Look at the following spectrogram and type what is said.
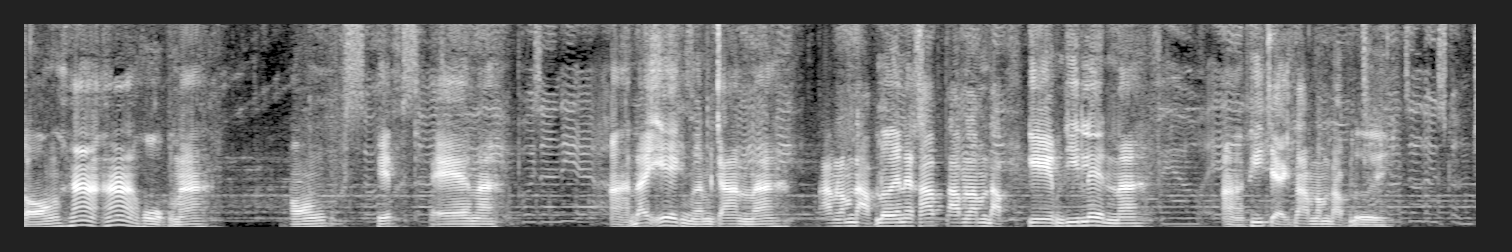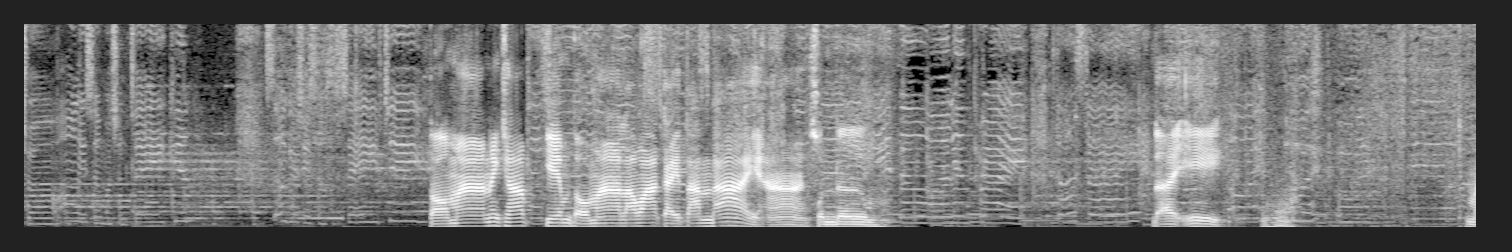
สองห้าห้าหกนะ น้องเพชรแท้นะ อ่าได้เอกเหมือนกันนะ ตามลำดับเลยนะครับ ตามลำดับเกมที่เล่นนะ อ่า พี่แจกตามลำดับเลย ต่อมานะครับ เกมต่อมาลาวาไก่ตันได้ อ่า คนเดิม ได้เอกโอ้โหทำไม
